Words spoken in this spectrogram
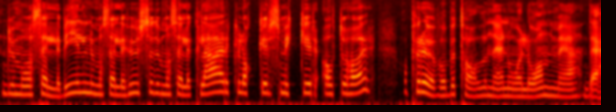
Du må selge bilen, du må selge huset, du må selge klær, klokker, smykker, alt du har. Og prøve å betale ned noe lån med det.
